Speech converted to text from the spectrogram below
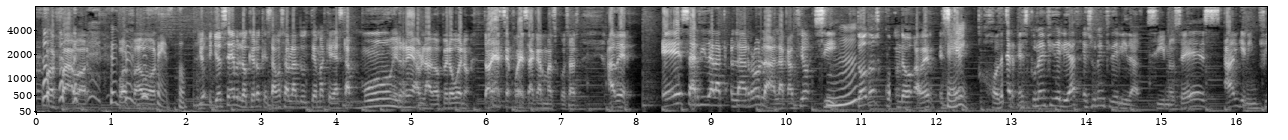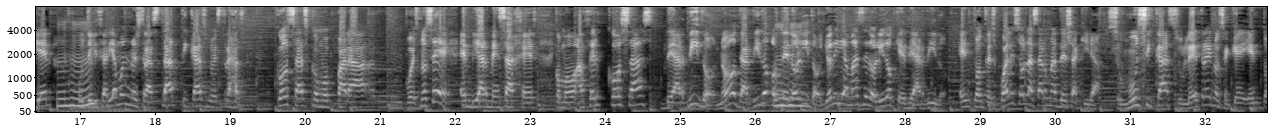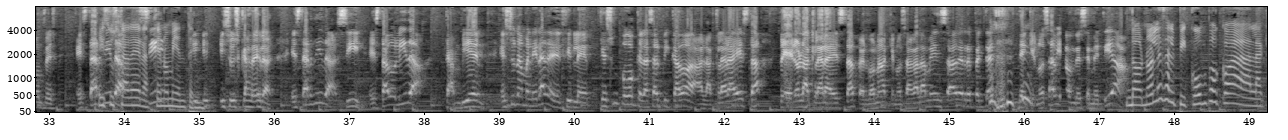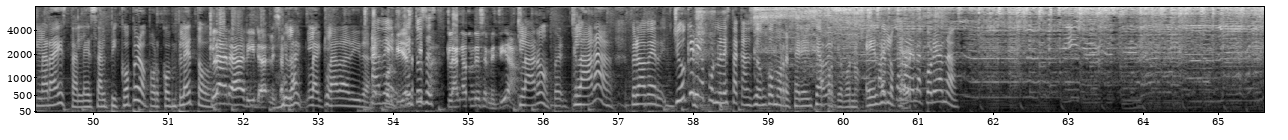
Por favor, por ¿Qué favor. es esto? Yo, yo sé, lo creo que estamos hablando de un tema que ya está muy rehablado, pero bueno, todavía se puede sacar más cosas. A ver, ¿es ardida la, la rola, la canción? Sí, todos cuando. A ver, es Sí. que, joder, es que una infidelidad es una infidelidad. Si nos es alguien infiel, utilizaríamos nuestras tácticas, nuestras cosas como para, pues no sé, enviar mensajes, como hacer cosas de ardido, ¿no? De ardido o de dolido. Yo diría más de dolido que de ardido. Entonces, ¿cuáles son las armas de Shakira? Su música, su letra y no sé qué. Entonces, ¿está Y ardida? sus caderas, Sí. que no mienten. Y, y- y sus caderas. ¿Está ardida? Sí. ¿Está dolida? También. Es una manera de decirle que es un poco que la has salpicado a, a la Clara esta, pero la Clara esta, perdona, que nos haga la mensa de repente, de que no sabía dónde se metía. No, no le salpicó un poco a la Clara esta, le salpicó pero por completo. Clara, Arira, La, la Clara Arira. A ver, porque ya sabía entonces- Clara dónde se metía. Claro, pero, Clara. Pero a ver, yo quería poner esta canción como referencia porque, bueno, es de lo que. de la coreana.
